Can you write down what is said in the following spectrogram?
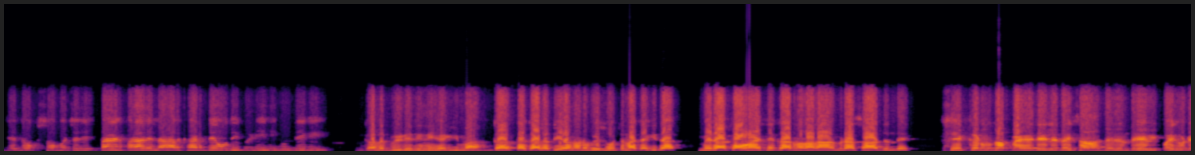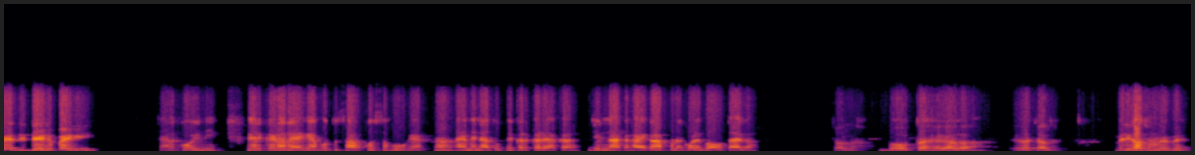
ਜੇ ਦੁੱਖ ਸੁੱਖ ਚ ਜੇ ਭੈਣ ਭਰਾ ਦੇ ਨਾਲ ਖੜਦੇ ਆ, ਉਹਦੀ ਵਿੜੀ ਨਹੀਂ ਹੁੰਦੀਗੀ। ਗੱਲ ਬੀੜੀ ਦੀ ਨਹੀਂ ਹੈਗੀ ਮਾਂ। ਗੱਲ ਤਾਂ ਗੱਲ ਦੀ ਆ, ਉਹਨਾਂ ਨੂੰ ਵੀ ਸੋਚਣਾ ਚਾਹੀਦਾ ਮੇਰਾ ਕੌਣ ਆ ਇੱਥੇ ਕਰਨ ਵਾਲਾ ਨਾਲ ਮੇਰਾ ਸਾਥ ਦਿੰਦੇ? ਸੇਕਣ ਨੂੰ ਤਾਂ ਪੈਸੇ ਦਾ ਹੀ ਸਾਥ ਦੇ ਦਿੰਦੇ ਵੀ ਭਾਈ ਤੁਹਾਡੇ ਏਡੀ ਡੇਗ ਪੈ ਗਈ। ਚੱਲ ਕੋਈ ਨਹੀਂ ਫਿਰ ਕਿਹੜਾ ਰਹਿ ਗਿਆ ਪੁੱਤ? ਸਭ ਕੁਝ ਹੋ ਗਿਆ। ਹਾਂ। ਐਵੇਂ ਨਾ ਤੂੰ ਫਿਕਰ ਕਰਿਆ ਕਰ। ਜਿੰਨਾ ਕੁ ਹੈਗਾ ਆਪਣੇ ਕੋਲੇ ਬਹੁਤ ਹੈਗਾ। ਚੱਲ ਬਹੁਤ ਤਾਂ ਹੈਗਾਗਾ। ਇਹਦਾ ਚੱਲ ਮੇਰੀ ਗੱਲ ਸੁਣ ਬੇਬੇ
